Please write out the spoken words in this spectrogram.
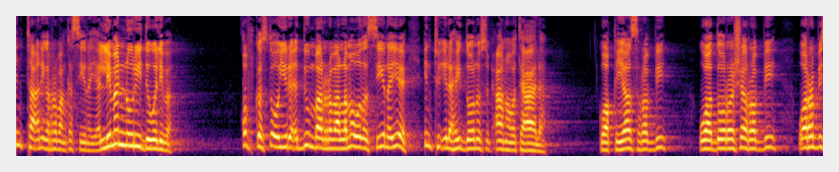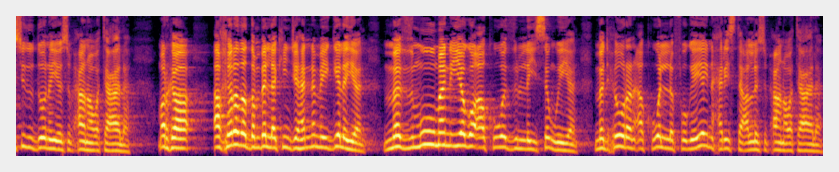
Inta aniga rabaan ka siinaya liman nuriidu weliba? Qof kasta oo yidhi adduun baan rabaa lama wada siinaye intuu ilaahay doono subxaanah wa tacaala. Waa qiyaas rabbi waa doorasho rabbi waa rabbi siduu doonaya subxaanah wa tacaala. Marka aakhirada dambe laakiin jahannamay gelayaan madmuuman iyagoo ah kuwa dullaysan weeyaan madxuuran ah kuwa la fogeeyey naxariista alle subxaanah wa tacaala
